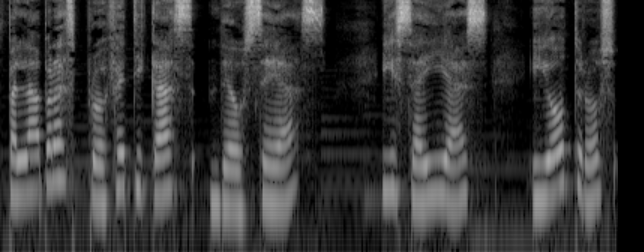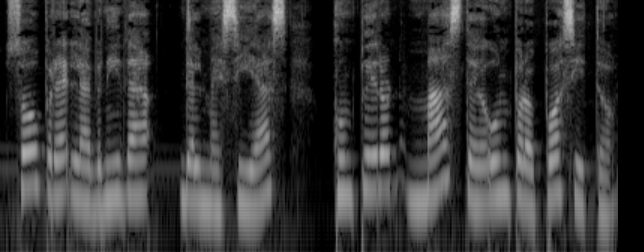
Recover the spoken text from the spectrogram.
palabras proféticas de Oseas, Isaías y otros sobre la venida del Mesías cumplieron más de un propósito.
